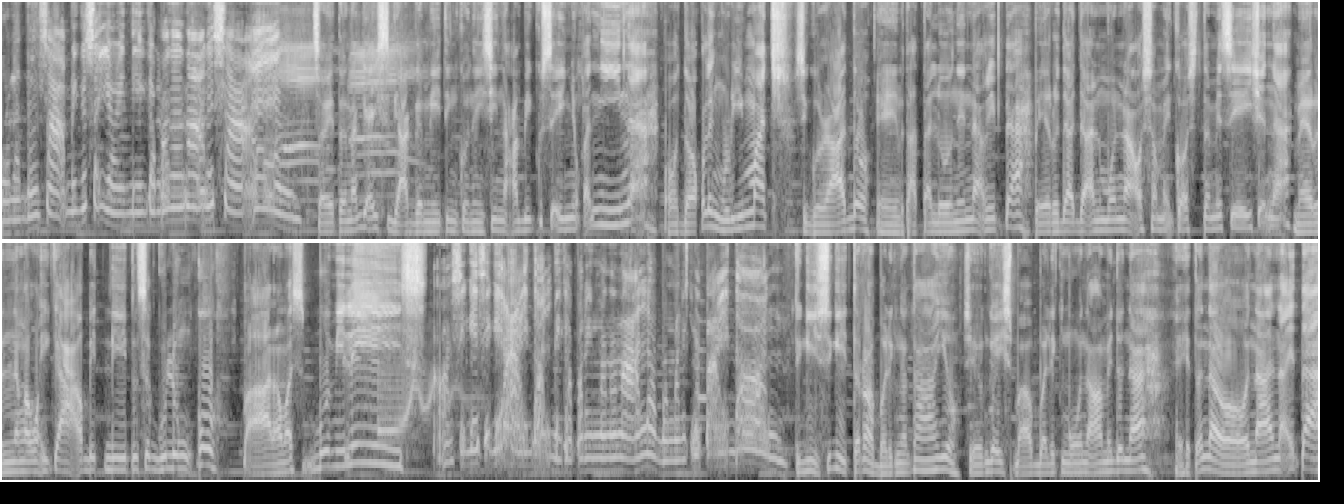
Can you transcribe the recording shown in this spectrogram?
Katulad dun sabi ko sa'yo, hindi ka mananalo sa akin. So ito na guys, gagamitin ko na yung sinabi ko sa inyo kanina. O Dokling, rematch. Sigurado. Eh, tatalunin na kita. Pero dadaan muna ako sa may customization na. Meron lang akong ikakabit dito sa gulong ko. Para mas bumilis. O, sige, sige, idol. Di ka pa rin mananalo. Bumalik na tayo doon. Sige, sige, tara, balik na tayo. So yun guys, babalik muna kami doon ha. Eto na, oh, unahan na kita.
